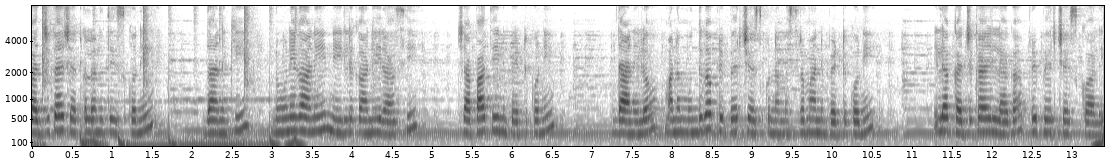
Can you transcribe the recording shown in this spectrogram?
కజ్జికాయ చెక్కలను తీసుకొని దానికి నూనె కానీ నీళ్ళు కానీ రాసి చపాతీని పెట్టుకొని దానిలో మనం ముందుగా ప్రిపేర్ చేసుకున్న మిశ్రమాన్ని పెట్టుకొని ఇలా కజ్జికాయలాగా ప్రిపేర్ చేసుకోవాలి.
